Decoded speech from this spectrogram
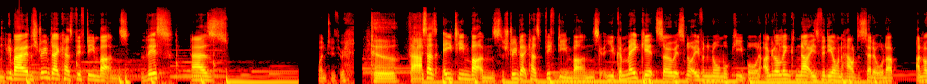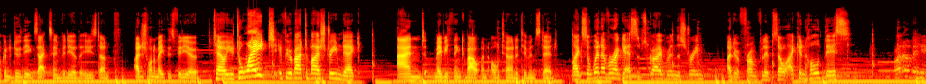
Think about it. The Stream Deck has 15 buttons. This has... One, two, three. Two This has 18 buttons. The Stream Deck has 15 buttons. You can make it so it's not even a normal keyboard. I'm going to link Nutty's video on how to set it all up. I'm not going to do the exact same video that he's done. I just want to make this video to tell you to wait if you're about to buy a Stream Deck and maybe think about an alternative instead. Like, so whenever I get a subscriber in the stream, I do a front flip so I can hold this right over here.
